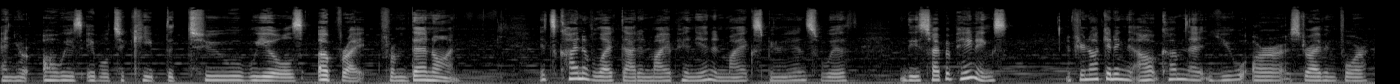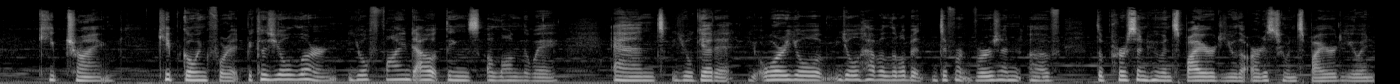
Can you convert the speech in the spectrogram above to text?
and you're always able to keep the two wheels upright from then on it's kind of like that in my opinion in my experience with these type of paintings. If you're not getting the outcome that you are striving for keep trying. Keep going for it because you'll learn. You'll find out things along the way and you'll get it. Or you'll you'll have a little bit different version of the person who inspired you the artist who inspired you and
